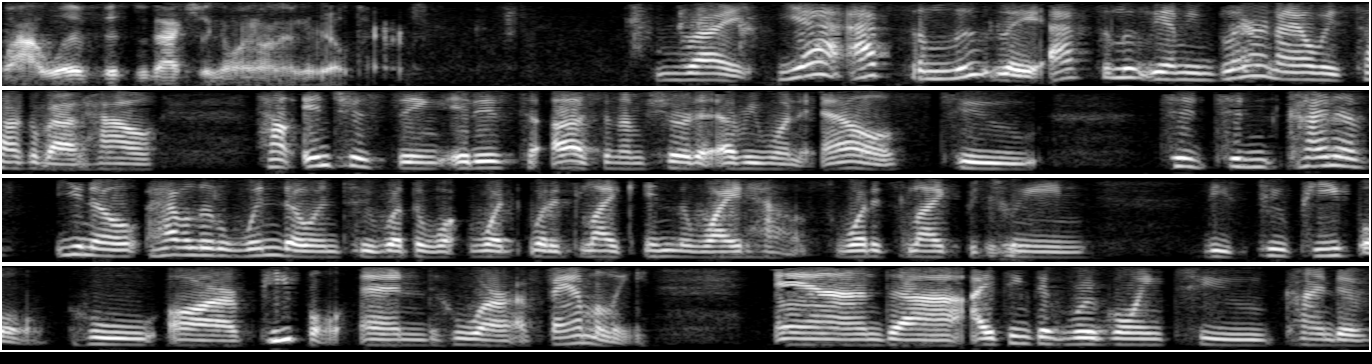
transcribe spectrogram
wow, what if this was actually going on in real terms? Right. Yeah, absolutely. Absolutely. I mean, Blair and I always talk about how how interesting it is to us and I'm sure to everyone else to to to kind of, you know, have a little window into what the what what it's like in the White House, what it's like mm-hmm. between these two people who are people and who are a family. And uh I think that we're going to kind of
